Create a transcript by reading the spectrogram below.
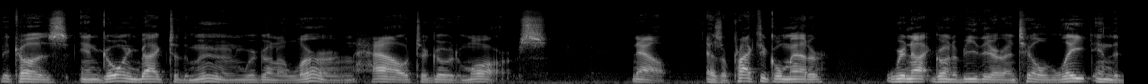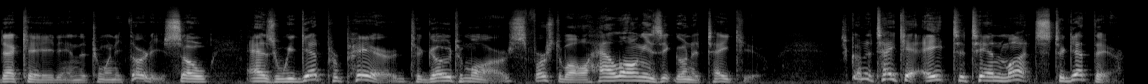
Because in going back to the moon, we're going to learn how to go to Mars. Now, as a practical matter, we're not going to be there until late in the decade in the 2030s. So, as we get prepared to go to Mars, first of all, how long is it going to take you? It's going to take you eight to 10 months to get there.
